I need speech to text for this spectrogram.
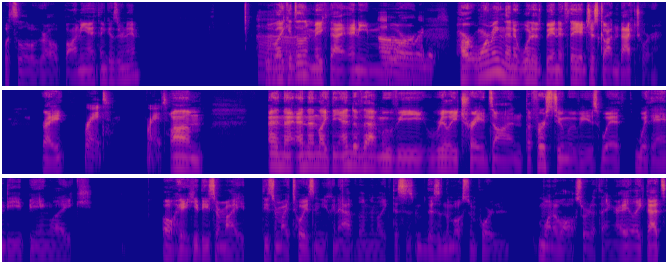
what's the little girl bonnie i think is her name well, like it Uh, doesn't make that any oh, more right. heartwarming than it would have been if they had just gotten back to her right Right. Right. Um, and then and then like the end of that movie really trades on the first two movies with with Andy being like, oh hey, he, these are my these are my toys and you can have them and like this is this is the most important one of all sort of thing right like that's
